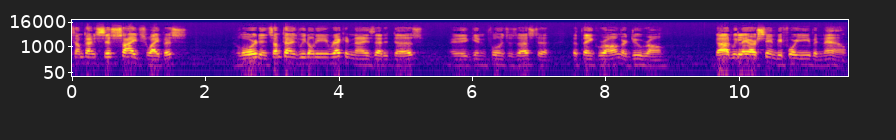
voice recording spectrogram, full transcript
sometimes just sideswipe us. Lord, and sometimes we don't even recognize that it does. And it influences us to, to think wrong or do wrong. God, we lay our sin before you even now.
